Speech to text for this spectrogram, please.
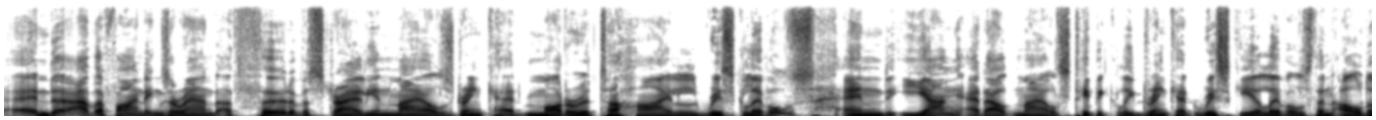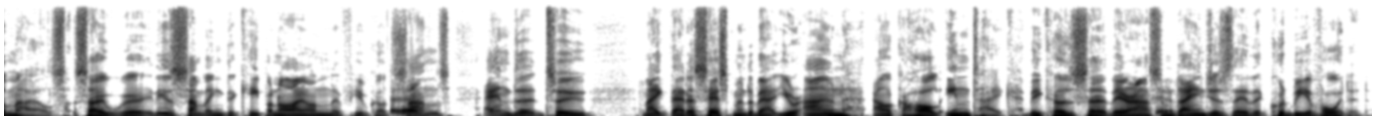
And uh, other findings around a third of Australian males drink at moderate to high risk levels, and young adult males typically drink at riskier levels than older males. So uh, it is something to keep an eye on if you've got sons, and uh, to make that assessment about your own alcohol intake because uh, there are some yeah. dangers there that could be avoided.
